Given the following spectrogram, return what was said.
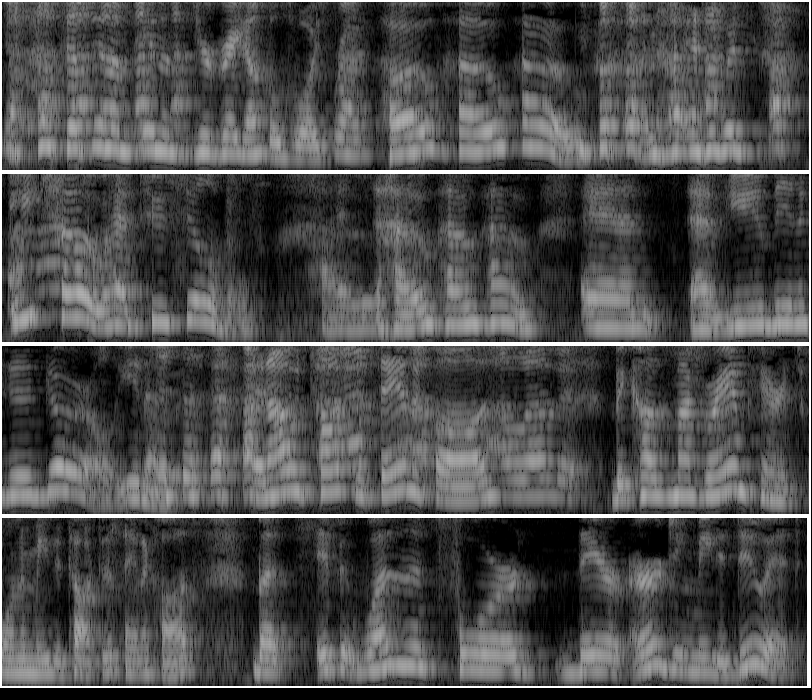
except in, a, in a, your great uncle's voice. Right. Ho ho ho, and, and with each ho had two syllables. Hi. ho ho ho and have you been a good girl you know and i would talk to santa Claus. I love it. because my grandparents wanted me to talk to santa claus but if it wasn't for their urging me to do it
